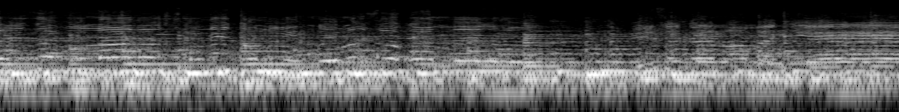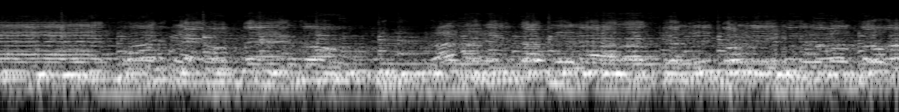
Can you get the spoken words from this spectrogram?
Tengo la nariz afilada, cielito lindo, los ojos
